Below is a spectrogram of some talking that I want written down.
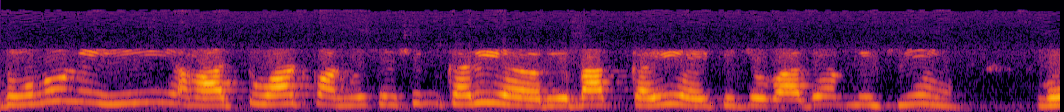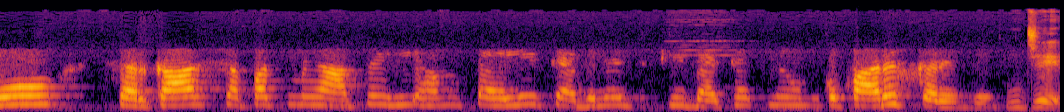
दोनों ने ही हार्ट टू हार्ट कॉन्वर्सेशन करी है और ये बात कही है कि जो वादे हमने किए हैं वो सरकार शपथ में आते ही हम पहले कैबिनेट की बैठक में उनको पारित करेंगे। जी।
